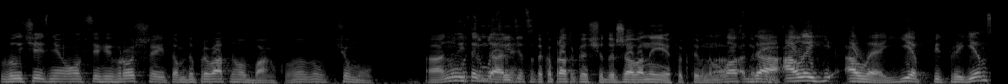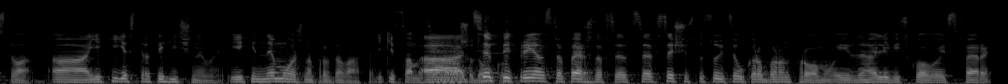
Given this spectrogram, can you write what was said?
величезні обсяги грошей там до приватного банку. Ну, ну чому? А, ну, і в так цьому далі. світі це така практика, що держава не є ефективним власником. Да, але, але є підприємства, а, які є стратегічними і які не можна продавати. Які саме це на вашу це думку? підприємство, перш за все, це все, що стосується Укроборонпрому і взагалі військової сфери.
